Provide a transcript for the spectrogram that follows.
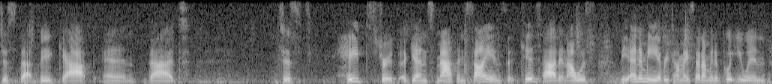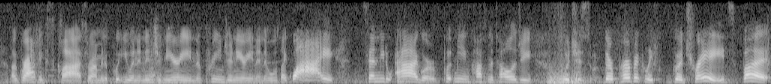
just that big gap and that just hatred against math and science that kids had and i was the enemy every time i said i'm going to put you in a graphics class or i'm going to put you in an engineering a pre-engineering and it was like why send me to ag or put me in cosmetology which is they're perfectly good trades but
